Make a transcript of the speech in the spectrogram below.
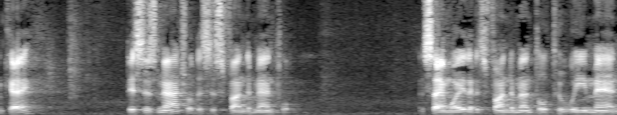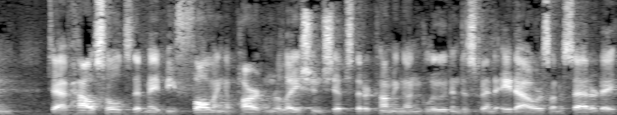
Okay? This is natural, this is fundamental. The same way that it's fundamental to we men to have households that may be falling apart and relationships that are coming unglued, and to spend eight hours on a Saturday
